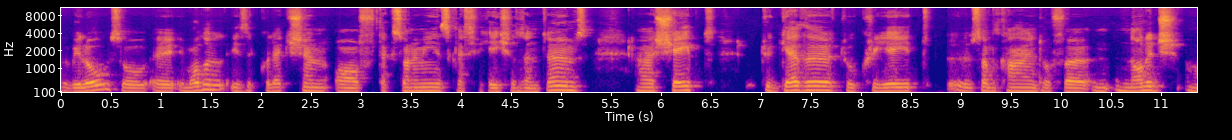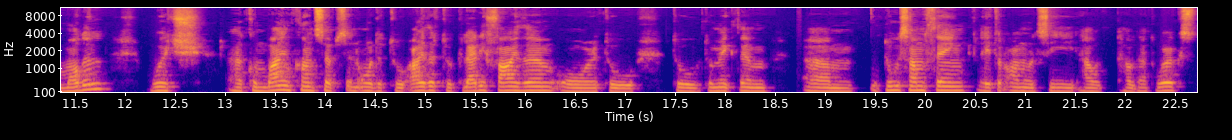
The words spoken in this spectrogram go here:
the below. So a, a, model is a collection of taxonomies, classifications, and terms uh, shaped together to create uh, some kind of knowledge model, which uh, combine concepts in order to either to clarify them or to to to make them um, do something. Later on, we'll see how, how that works.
